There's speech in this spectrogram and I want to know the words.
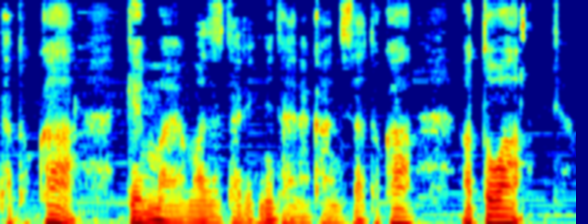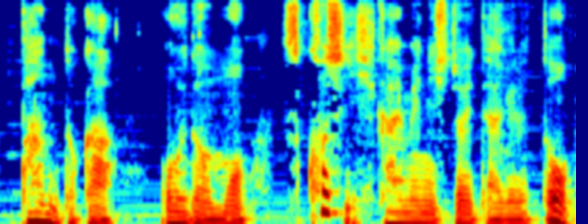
だとか、玄米を混ぜたりみたいな感じだとか、あとはパンとかおうどんも少し控えめにしといてあげると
